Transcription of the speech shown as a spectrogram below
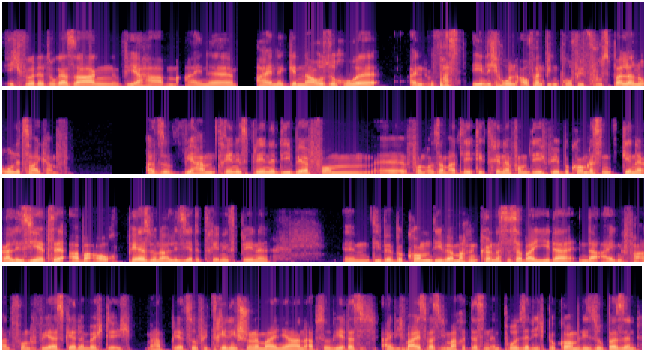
ich würde sogar sagen, wir haben eine, eine genauso hohe, einen fast ähnlich hohen Aufwand wie ein Profifußballer, nur ohne Zweikampf. Also wir haben Trainingspläne, die wir vom, äh, von unserem Athletiktrainer vom DFB bekommen. Das sind generalisierte, aber auch personalisierte Trainingspläne, die wir bekommen, die wir machen können. Das ist aber jeder in der Eigenverantwortung, wie er es gerne möchte. Ich habe jetzt so viel Training schon in meinen Jahren absolviert, dass ich eigentlich weiß, was ich mache. Das sind Impulse, die ich bekomme, die super sind.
